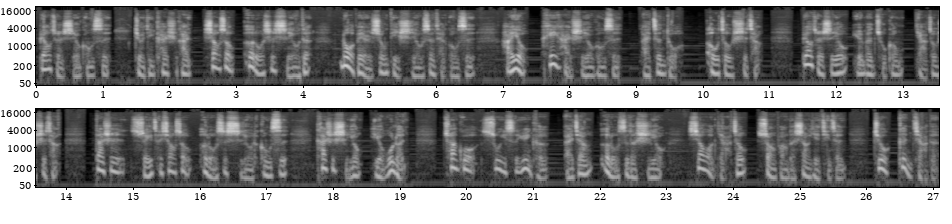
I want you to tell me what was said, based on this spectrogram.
标准石油公司就已经开始看销售俄罗斯石油的诺贝尔兄弟石油生产公司，还有黑海石油公司来争夺欧洲市场。标准石油原本主攻亚洲市场，但是随着销售俄罗斯石油的公司开始使用油轮穿过苏伊士运河来将俄罗斯的石油销往亚洲，双方的商业竞争就更加的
